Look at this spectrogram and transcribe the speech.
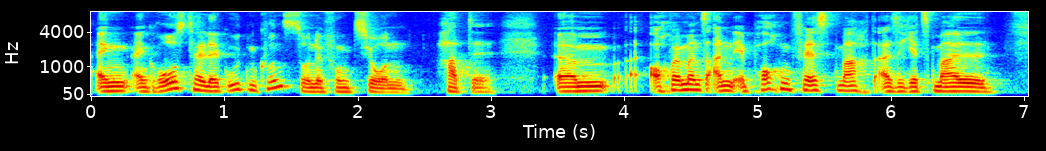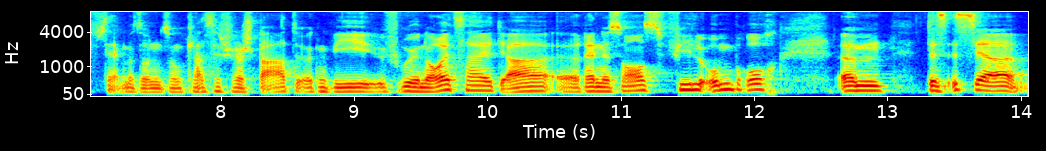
ein, ein Großteil der guten Kunst so eine Funktion hatte. Ähm, auch wenn man es an Epochen festmacht, also jetzt mal, sagen wir so ein, so ein klassischer Start, irgendwie frühe Neuzeit, ja, äh, Renaissance, viel Umbruch. Ähm, das ist ja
